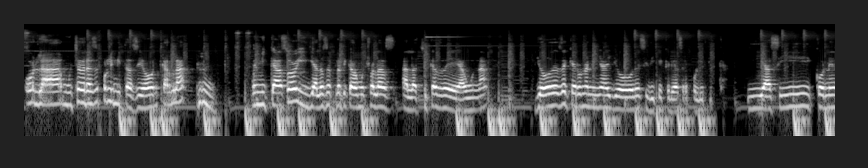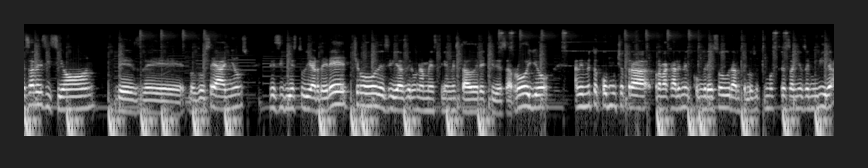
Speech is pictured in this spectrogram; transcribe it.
Hola, muchas gracias por la invitación, Carla. En mi caso, y ya los he platicado mucho a las, a las chicas de AUNA, yo desde que era una niña yo decidí que quería hacer política. Y así, con esa decisión, desde los 12 años, decidí estudiar Derecho, decidí hacer una maestría en Estado de Derecho y Desarrollo. A mí me tocó mucho trabajar en el Congreso durante los últimos tres años de mi vida.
